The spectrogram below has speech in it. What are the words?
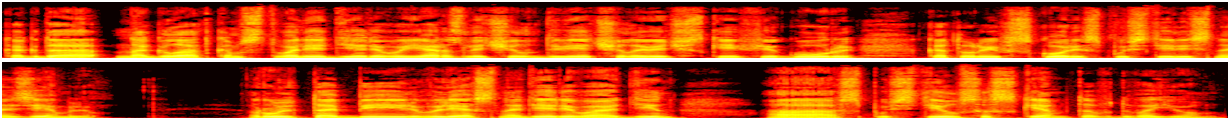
когда на гладком стволе дерева я различил две человеческие фигуры, которые вскоре спустились на землю. Рультабиль влез на дерево один, а спустился с кем-то вдвоем.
